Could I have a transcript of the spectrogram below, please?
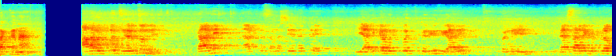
పక్కన ఆహార ఉత్పత్తి జరుగుతుంది. కానీ దాంట్లో సమస్య ఏంటంటే ఈ అధిక ఉత్పత్తి పెరిగింది కానీ కొన్ని రసాయనిక విప్లవం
